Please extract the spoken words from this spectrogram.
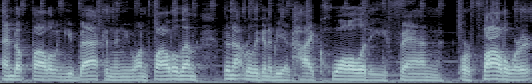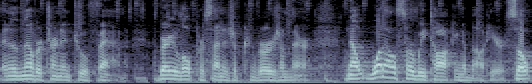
end up following you back and then you unfollow them, they're not really gonna be a high quality fan or follower and they'll never turn into a fan. Very low percentage of conversion there. Now, what else are we talking about here? So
